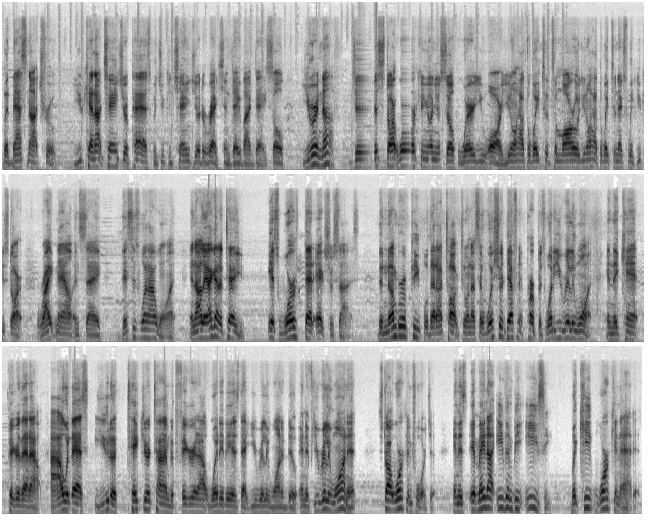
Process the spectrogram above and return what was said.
But that's not true. You cannot change your past, but you can change your direction day by day. So you're enough. Just start working on yourself where you are. You don't have to wait till tomorrow. You don't have to wait till next week. You can start right now and say, This is what I want. And Ali, I got to tell you, it's worth that exercise the number of people that I talk to and I said, What's your definite purpose? What do you really want? And they can't figure that out. I would ask you to take your time to figure it out what it is that you really want to do. And if you really want it, start working towards it. And it may not even be easy, but keep working at it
